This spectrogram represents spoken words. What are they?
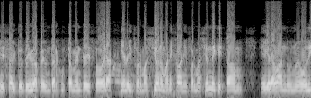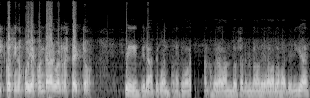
Exacto, te iba a preguntar justamente eso ahora. Tenía la información o manejaba la información de que estaban eh, grabando un nuevo disco, si nos podías contar algo al respecto. Sí, mira, te cuento. En este momento estamos grabando, ya terminamos de grabar las baterías.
